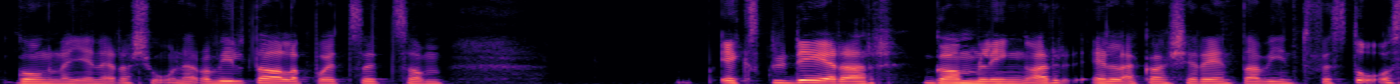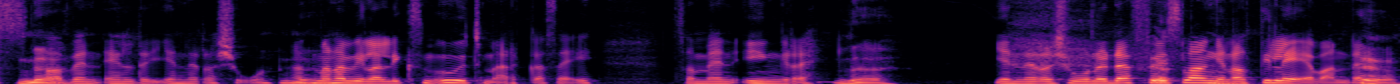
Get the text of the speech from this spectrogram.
gångna generationer och vill tala på ett sätt som exkluderar gamlingar eller kanske rent av inte förstås Nej. av en äldre generation. Nej. Att man har velat liksom utmärka sig som en yngre Nej. generation och därför är slangen alltid levande. Ja.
